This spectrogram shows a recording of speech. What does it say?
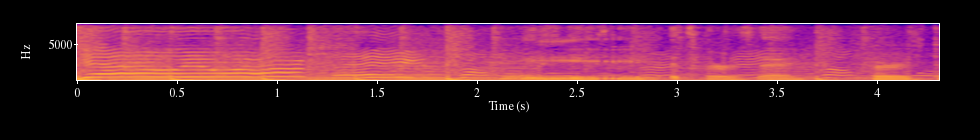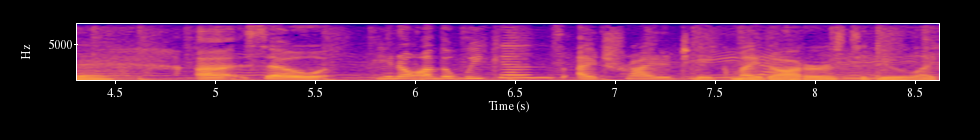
Yeah, we were made from a Stacy, It's Thursday. Thursday. Uh, so, you know, on the weekends, I try to take my daughters to do like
